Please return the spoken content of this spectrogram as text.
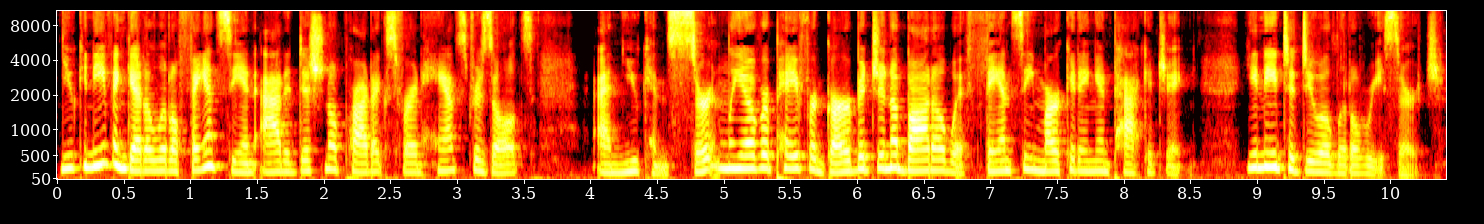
You can even get a little fancy and add additional products for enhanced results, and you can certainly overpay for garbage in a bottle with fancy marketing and packaging. You need to do a little research.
